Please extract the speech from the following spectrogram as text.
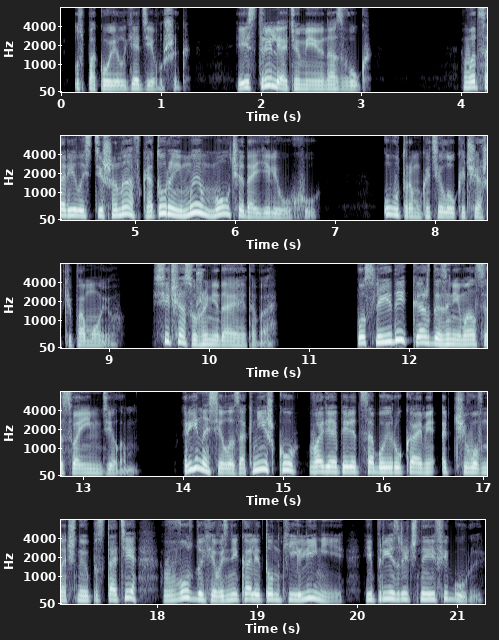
— успокоил я девушек. «И стрелять умею на звук». Воцарилась тишина, в которой мы молча доели уху. Утром котелок и чашки помою. Сейчас уже не до этого. После еды каждый занимался своим делом. Рина села за книжку, водя перед собой руками, отчего в ночной пустоте в воздухе возникали тонкие линии и призрачные фигуры.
